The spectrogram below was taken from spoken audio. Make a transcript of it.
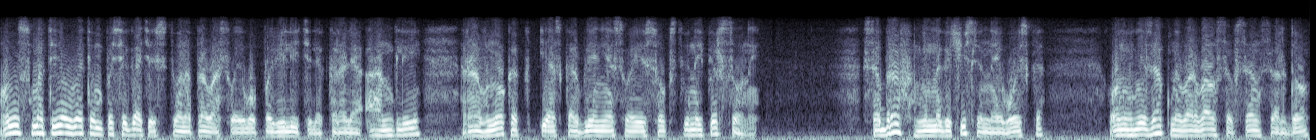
Он усмотрел в этом посягательство на права своего повелителя, короля Англии, равно как и оскорбление своей собственной персоны. Собрав немногочисленное войско, он внезапно ворвался в Сен-Сардо,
